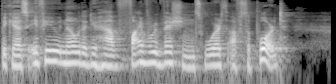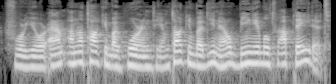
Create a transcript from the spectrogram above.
Because if you know that you have five revisions worth of support for your, and I'm, I'm not talking about warranty, I'm talking about, you know, being able to update it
